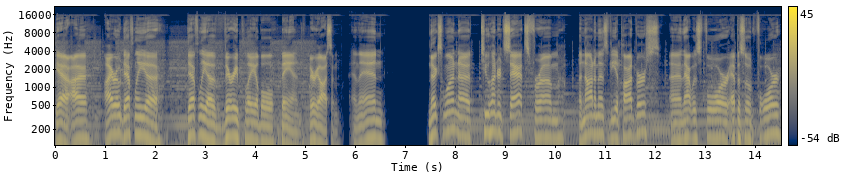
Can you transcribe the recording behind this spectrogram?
Yeah, I Iro definitely uh definitely a very playable band. Very awesome. And then next one, uh 200 sats from Anonymous via Podverse. And that was for episode four.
